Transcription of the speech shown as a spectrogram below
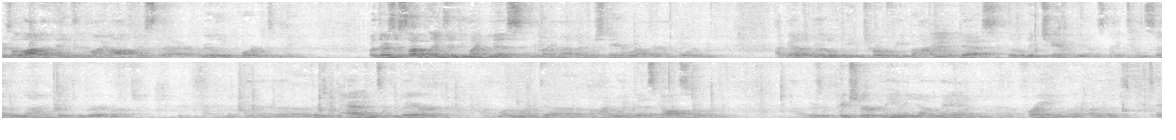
There's a lot of things in my office that are really important to me. But there's some things that you might miss and you might not understand why they're important. I've got a Little League trophy behind my desk, Little League champions, 1979. Thank you very much. And uh, there's a Paddington Bear on one of my uh, behind my desk also. Uh, there's a picture of me and a young man in a frame right by the t-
